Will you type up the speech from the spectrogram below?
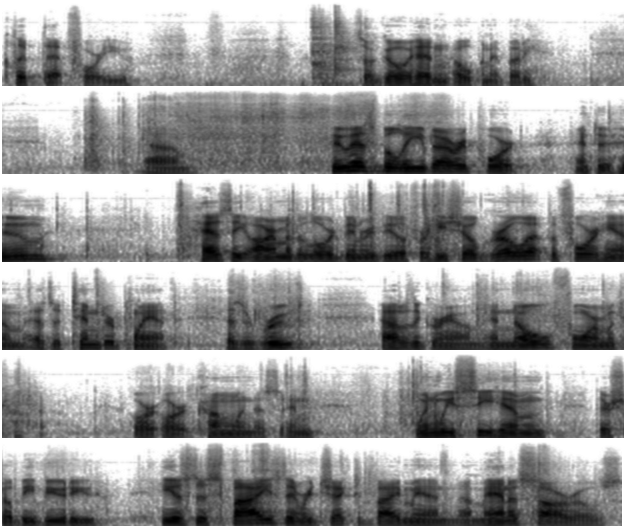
clip that for you. So go ahead and open it, buddy. Um, who has believed our report, and to whom has the arm of the Lord been revealed? For he shall grow up before him as a tender plant, as a root out of the ground, and no form or, or comeliness. And when we see him, there shall be beauty. He is despised and rejected by men, a man of sorrows,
